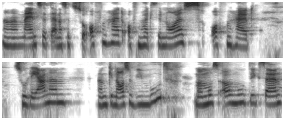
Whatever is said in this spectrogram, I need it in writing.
Äh, Mindset einerseits zur Offenheit, Offenheit für Neues, Offenheit zu lernen, ähm, genauso wie Mut. Man muss auch mutig sein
